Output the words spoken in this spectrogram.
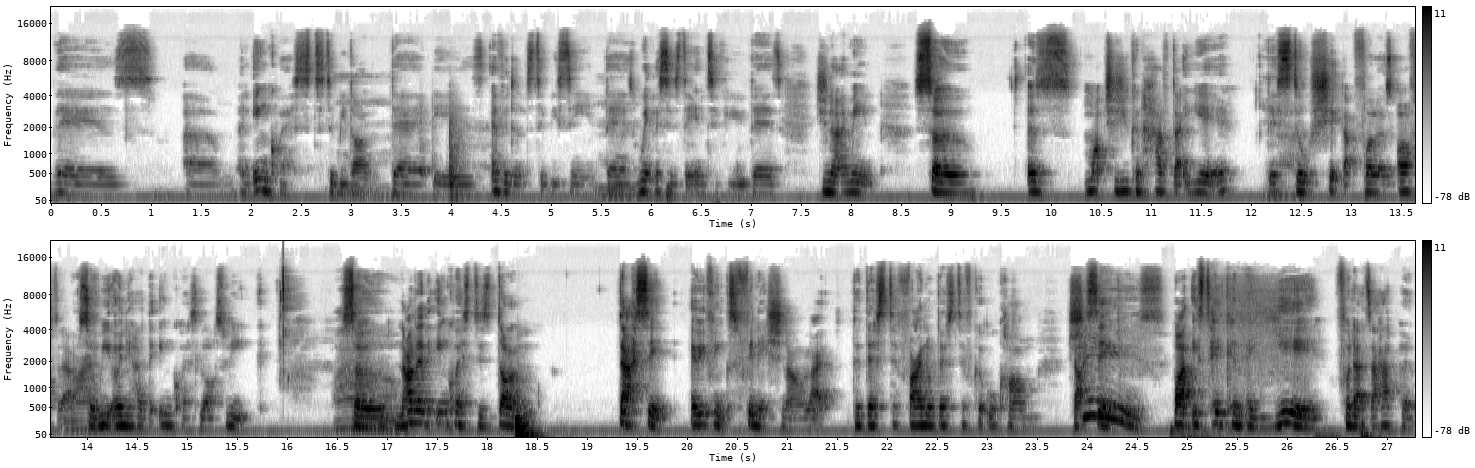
There's um, an inquest to be done. There is evidence to be seen. There's witnesses to interview. There's, do you know what I mean? So, as much as you can have that year, there's still shit that follows after that. So we only had the inquest last week. So now that the inquest is done, that's it. Everything's finished now. Like the death, the final death certificate will come. That's it. But it's taken a year for that to happen.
